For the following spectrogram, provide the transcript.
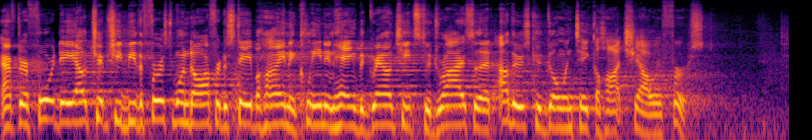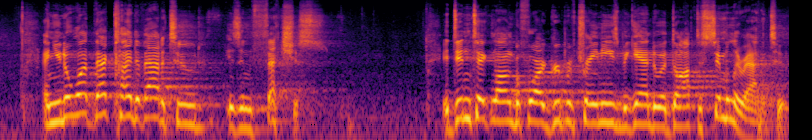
After a four day out trip, she'd be the first one to offer to stay behind and clean and hang the ground sheets to dry so that others could go and take a hot shower first. And you know what? That kind of attitude is infectious. It didn't take long before our group of trainees began to adopt a similar attitude.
